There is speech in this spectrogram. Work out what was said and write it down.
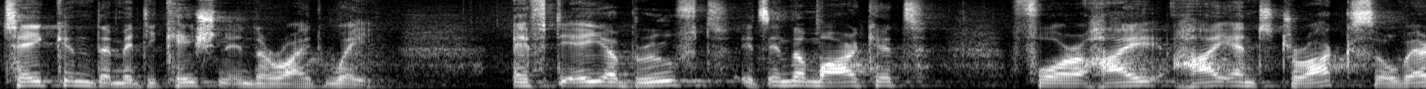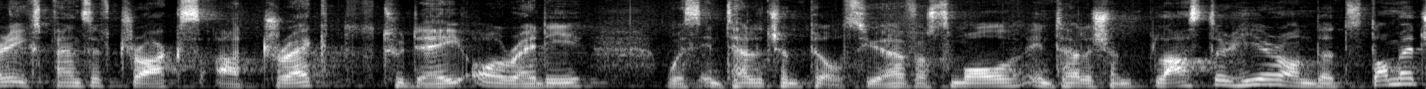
taken the medication in the right way. FDA approved, it's in the market, for high, high-end drugs, so very expensive drugs, are tracked today already with intelligent pills. You have a small intelligent plaster here on the stomach.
